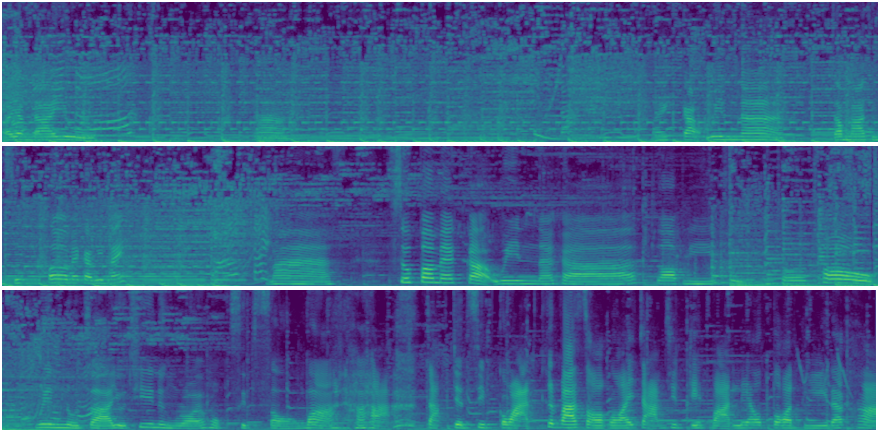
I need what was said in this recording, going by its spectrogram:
ก็ยังได้อยู่อ่าไมกะวินนะจะมาถึงซุปเปอร์ไมกะวินไหมมาซูเปอร์เมกะวินนะคะ รอบนี้ถึง total วินหนูจ๋าอยู่ที่ 162 บาทค่ะจาก 70 กว่าบาทขึ้นมา 237 บาทแล้วตอนนี้นะคะ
